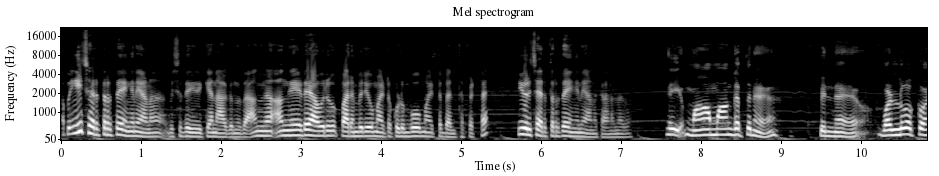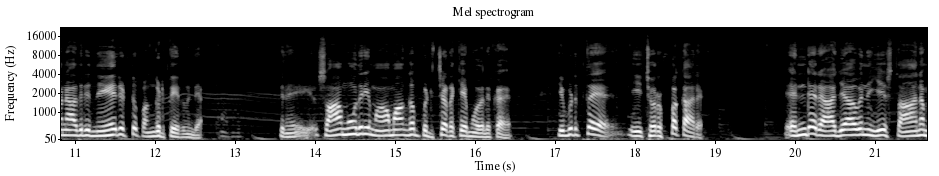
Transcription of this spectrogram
അപ്പോൾ ഈ ചരിത്രത്തെ എങ്ങനെയാണ് വിശദീകരിക്കാനാകുന്നത്? അങ്ങ് അങ്ങയുടെ ആ ഒരു പാരമ്പര്യവുമായിട്ട് കുടുംബവുമായിട്ട് ബന്ധപ്പെട്ട് ഈ ഒരു ചരിത്രത്തെ എങ്ങനെയാണ് കാണുന്നത്? ഈ മാമാങ്കത്തിന് പിന്നെ വള്ളുവക്കോനാതിരി നേരിട്ട് പങ്കെടുത്തിരുന്നില്ല. പിന്നെ സാമൂതിരി മാമാങ്കം പിടിച്ചടക്കിയ മുതലൊക്കെ ഇവിടുത്തെ ഈ ചെറുപ്പക്കാരൻ എന്റെ രാജാവിന് ഈ സ്ഥാനം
